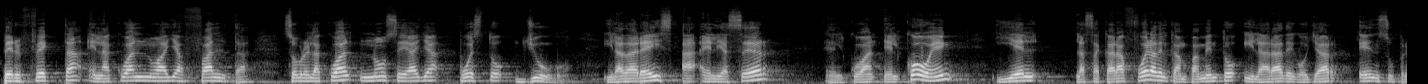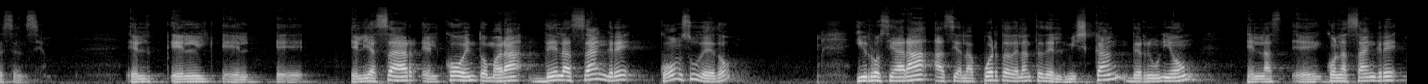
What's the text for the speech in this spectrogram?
perfecta, en la cual no haya falta, sobre la cual no se haya puesto yugo. Y la daréis a Eliezer, el, el Cohen, y él la sacará fuera del campamento y la hará degollar en su presencia. El, el, el eh, el Cohen, tomará de la sangre con su dedo, y rociará hacia la puerta delante del Mishkan de reunión eh, con la sangre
